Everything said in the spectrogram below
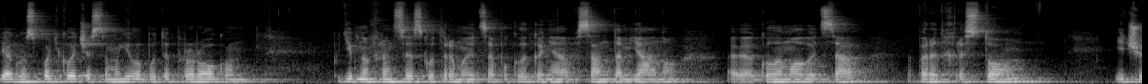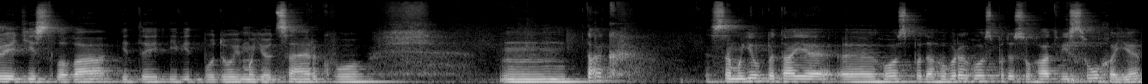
як Господь кличе Самоїла бути пророком. Подібно Франциск отримує це покликання в Сан Дам'яно, коли молиться перед Христом і чує ті слова: Іди і відбудуй мою церкву. Так, Самуїл питає е, Господа, говори, Господи, слуга твій слухає.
